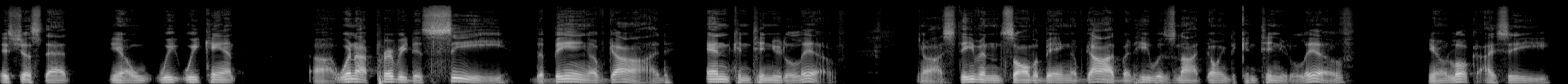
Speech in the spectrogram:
It's just that you know we we can't uh, we're not privy to see the being of God and continue to live. Uh, Stephen saw the being of God, but he was not going to continue to live. You know, look, I see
